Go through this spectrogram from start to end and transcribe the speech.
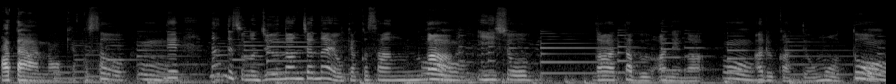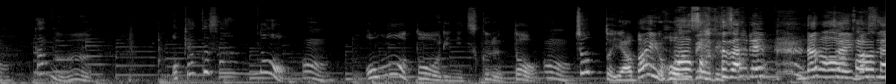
パターンのお客さん。そう。うん。でなんでその柔軟じゃないお客さんが印象が多分姉がうん。あるかって思うと多分お客さんの思う通りに作るとうん。ちょっとやばいホームページ作れなっちゃいますよ。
